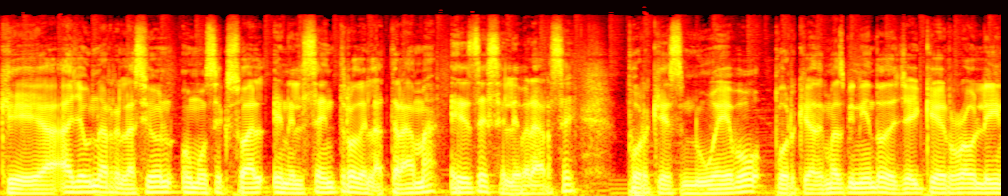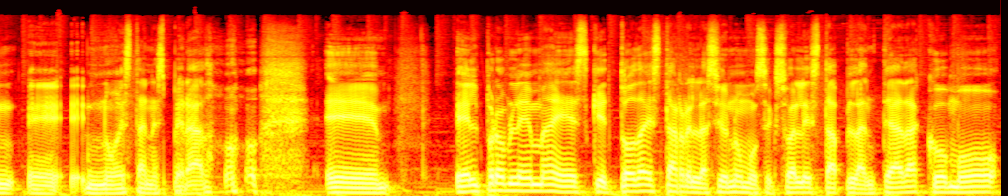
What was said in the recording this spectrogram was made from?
que haya una relación homosexual en el centro de la trama, es de celebrarse porque es nuevo, porque además viniendo de J.K. Rowling eh, no es tan esperado. Eh, el problema es que toda esta relación homosexual está planteada como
